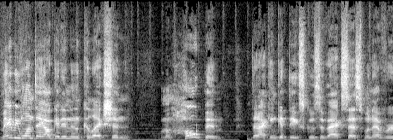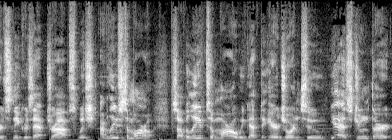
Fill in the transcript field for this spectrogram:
maybe one day I'll get it in the collection. I'm hoping that I can get the exclusive access whenever Sneakers app drops, which I believe is tomorrow. So I believe tomorrow we got the Air Jordan 2. Yes, June 3rd.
